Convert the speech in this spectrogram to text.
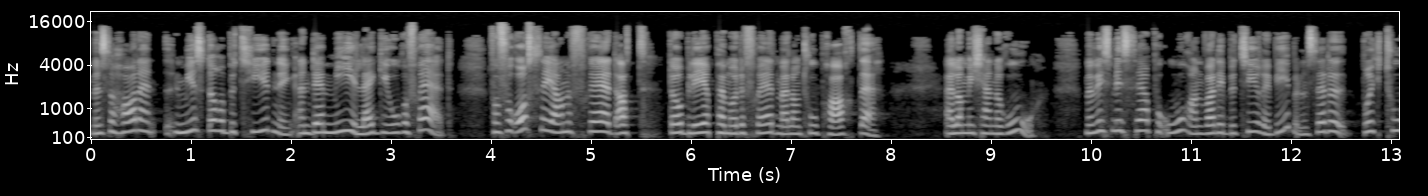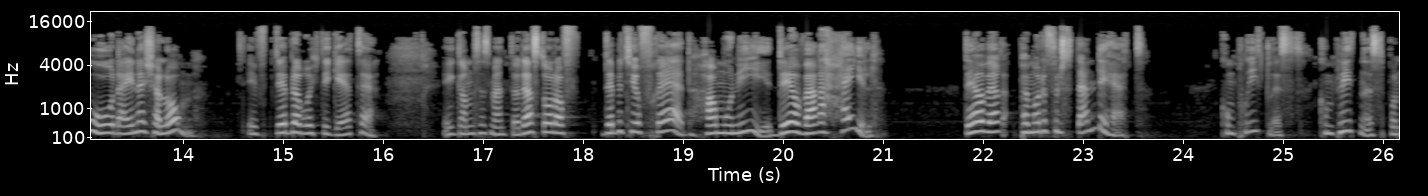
Men så har det en mye større betydning enn det vi legger i ordet fred. For for oss er gjerne fred at det blir på en måte fred mellom to parter. Eller vi kjenner ro. Men hvis vi ser på ordene, hva de betyr i Bibelen, så er det brukt to ord. Det ene er shalom. Det blir brukt i GT i Gamle testamentet. Der står det det betyr fred, harmoni, det å være heil. Det å være på en måte fullstendighet. Completeness, completeness på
